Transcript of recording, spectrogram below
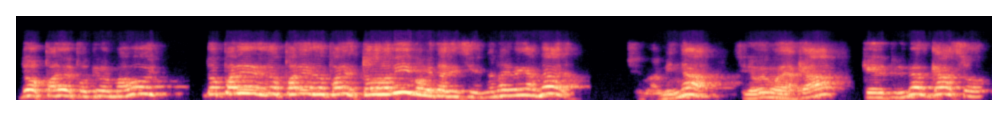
dos paredes porque era un Maboy, Dos paredes, dos paredes, dos paredes, todo lo mismo me estás diciendo, no agregas nada. Si lo vemos de acá, que el primer caso,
